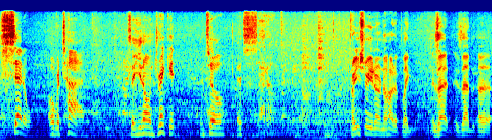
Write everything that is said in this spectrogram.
settle over time. So you don't drink it until it's settled. Are you sure you don't know how to like? Is that is that a,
